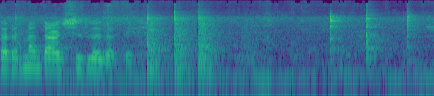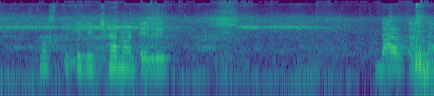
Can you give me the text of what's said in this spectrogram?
कारण ना डाळ शिजल्या जाते. मस्त किती छान वाटायली. डाळ कांदा.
